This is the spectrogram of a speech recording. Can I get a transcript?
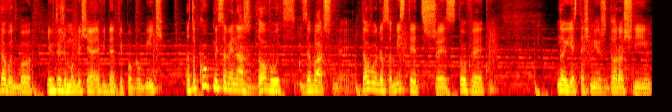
dowód, bo niektórzy mogli się ewidentnie pogubić. No to kupmy sobie nasz dowód i zobaczmy. Dowód osobisty, 3 stówy. No i jesteśmy już dorośli,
